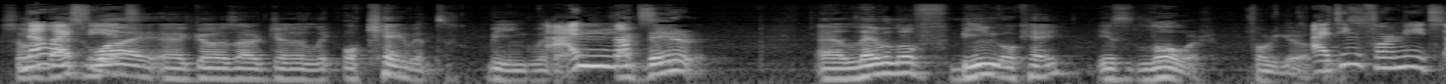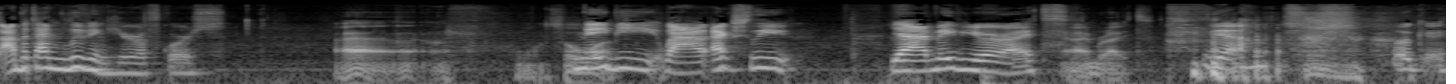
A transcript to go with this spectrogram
So Now I that's see why it. uh, girls are generally okay with being with. I'm not- like their uh, level of being okay is lower for Europeans. I think for me it's uh, but I'm living here of course. Uh, so what? maybe well actually yeah, maybe you're right. I'm right. yeah. Okay.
